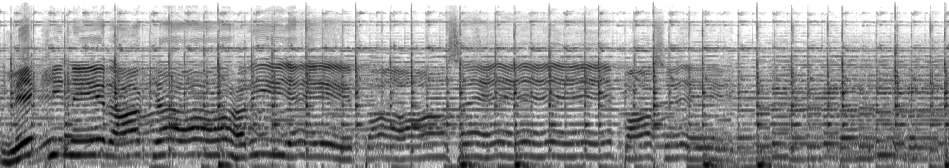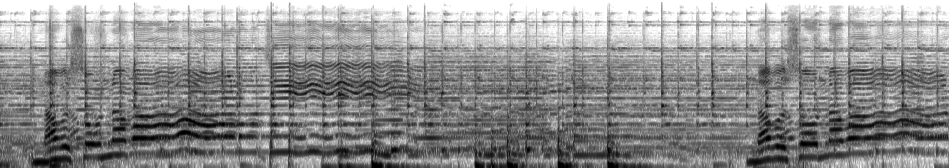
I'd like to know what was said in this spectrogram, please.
લેખીને રાખ્યા હરિએ પાસે પાસે. નવસો નવાણું નવસો નવા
